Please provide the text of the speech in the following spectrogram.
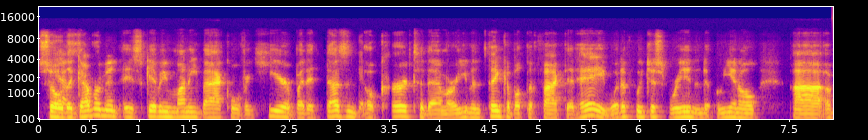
So the government is giving money back over here, but it doesn't occur to them or even think about the fact that, hey, what if we just re, you know, uh,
